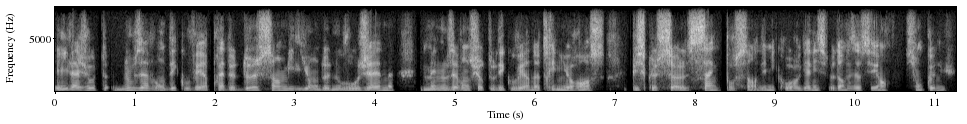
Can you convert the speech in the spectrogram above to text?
Et il ajoute, nous avons découvert près de 200 millions de nouveaux gènes, mais nous avons surtout découvert notre ignorance, puisque seuls 5% des micro-organismes dans les océans sont connus.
